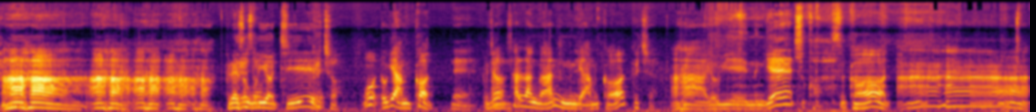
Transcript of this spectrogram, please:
아하, 아하, 아하, 아하, 아하. 그래서, 그래서- 우리 여치. 그렇죠 어, 여기 암컷. 네 그죠? 음, 산란관 있는 게 네. 암컷. 그렇죠 아하, 여기 위에 있는 게 수컷 수컷. 아하.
